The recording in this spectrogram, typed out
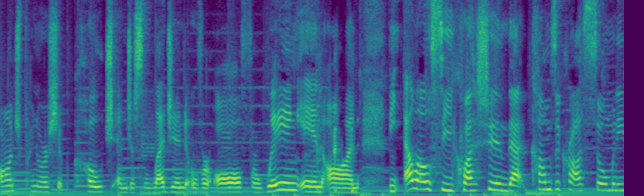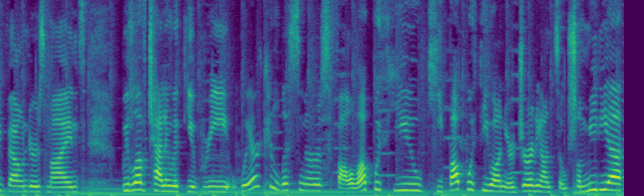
entrepreneurship coach and just legend overall, for weighing in on the LLC question that comes across so many founders' minds. We love chatting with you, Bri. Where can listeners follow up with you, keep up with you on your journey on social media,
